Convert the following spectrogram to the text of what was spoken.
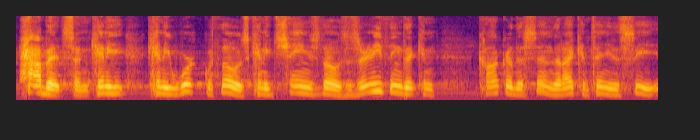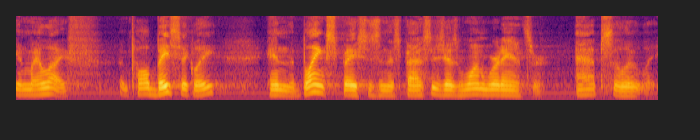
habits and can he can he work with those? Can he change those? Is there anything that can conquer the sin that i continue to see in my life and paul basically in the blank spaces in this passage has one word answer absolutely.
